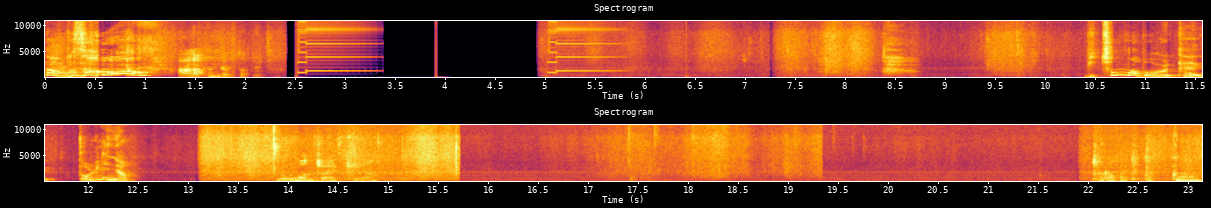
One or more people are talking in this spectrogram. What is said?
나 무서워. 안 아픈 데부터 뚫자. 미쳤나봐. 왜 이렇게 떨리냐? 눈 먼저 할게요 들어갈 때 따끔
